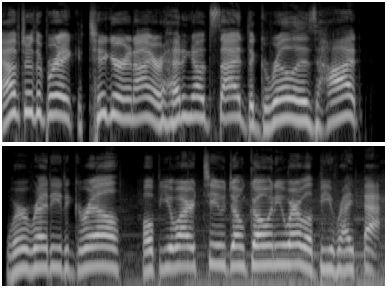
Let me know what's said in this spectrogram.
After the break, Tigger and I are heading outside. The grill is hot. We're ready to grill. Hope you are too. Don't go anywhere. We'll be right back.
